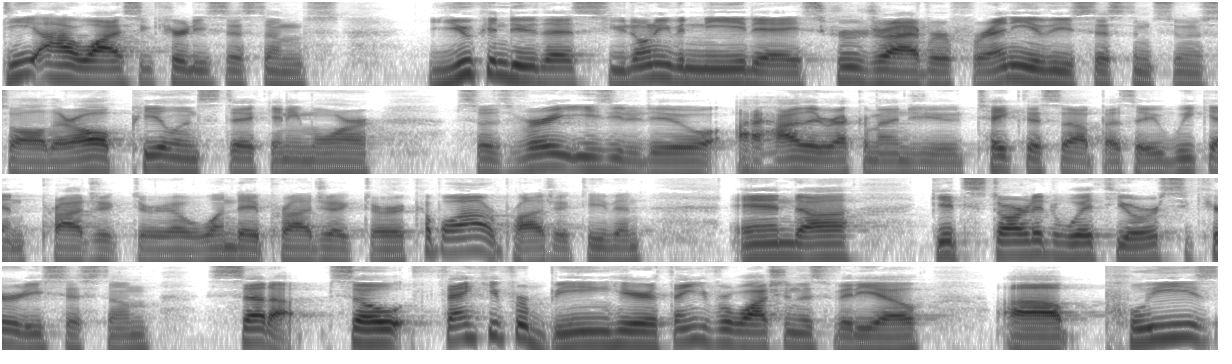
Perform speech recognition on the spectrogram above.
DIY security systems. You can do this. You don't even need a screwdriver for any of these systems to install. They're all peel and stick anymore. So it's very easy to do. I highly recommend you take this up as a weekend project or a one day project or a couple hour project even and uh, get started with your security system setup. So thank you for being here. Thank you for watching this video. Uh, please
